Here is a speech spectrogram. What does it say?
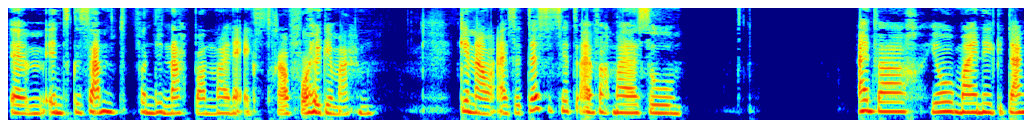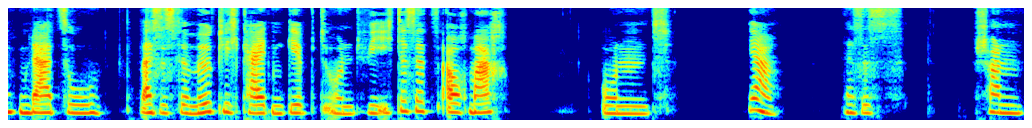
ähm, insgesamt von den Nachbarn mal eine extra Folge machen. Genau, also das ist jetzt einfach mal so einfach, jo, meine Gedanken dazu, was es für Möglichkeiten gibt und wie ich das jetzt auch mache. Und ja, das ist schon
